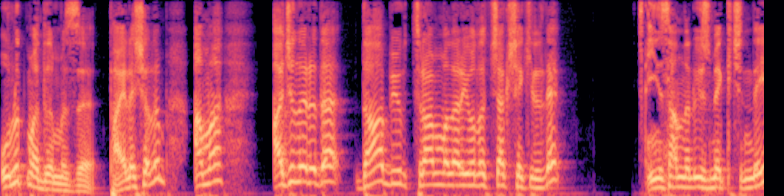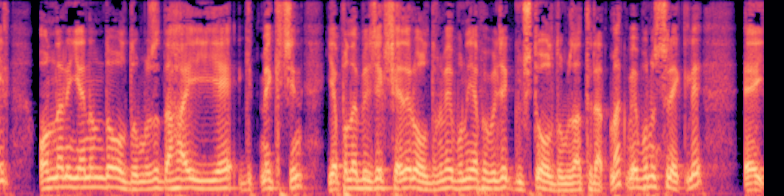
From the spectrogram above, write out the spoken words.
unutmadığımızı paylaşalım ama acıları da daha büyük travmalara yol açacak şekilde insanları üzmek için değil onların yanında olduğumuzu daha iyiye gitmek için yapılabilecek şeyler olduğunu ve bunu yapabilecek güçlü olduğumuzu hatırlatmak ve bunu sürekli e,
